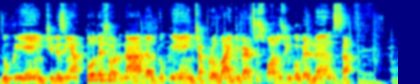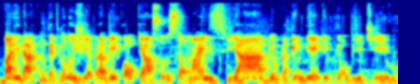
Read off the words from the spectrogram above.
do cliente, desenhar toda a jornada do cliente, aprovar em diversos fóruns de governança, validar com tecnologia para ver qual que é a solução mais viável para atender aquele teu objetivo.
